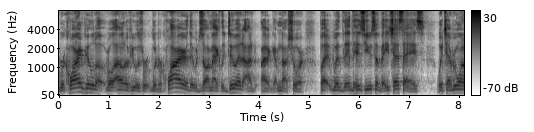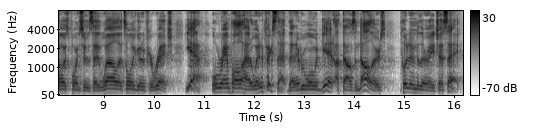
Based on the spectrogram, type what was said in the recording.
requiring people to. Well, I don't know if he was would require, they would just automatically do it. I, I, I'm not sure, but with his use of HSAs, which everyone always points to and says, "Well, it's only good if you're rich." Yeah, well, Rand Paul had a way to fix that. That everyone would get thousand dollars put into their HSA.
